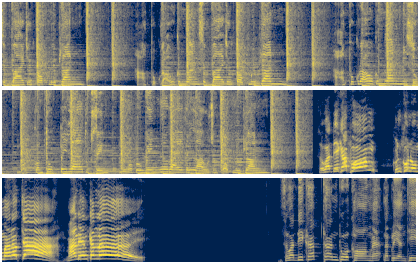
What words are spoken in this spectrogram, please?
สบายจงตบมือพลัน หากพวกเรากำลังสบายจงตบมือพลัน หากพวกเรากำลังมีสุข หมดความทุกข์ไปแล้วทุกสิ่งมัวประวิงอะไรกันเล่าจงตบมือพลัน สวัสดีครับผม คุณครูหนุ่มมาแล้วจ้า มาเรียนกันเลย สวัสดีครับท่านผู้ปกครองและนักเรียนที่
